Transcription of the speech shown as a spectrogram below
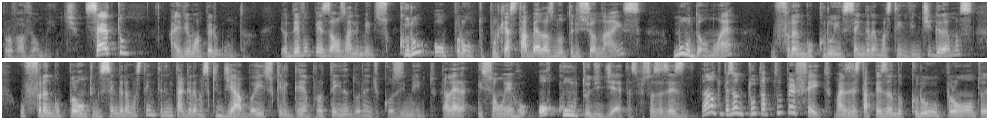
provavelmente. Certo? Aí vem uma pergunta. Eu devo pesar os alimentos cru ou pronto? Porque as tabelas nutricionais mudam, não é? O frango cru em 100 gramas tem 20 gramas, o frango pronto em 100 gramas tem 30 gramas. Que diabo é isso que ele ganha proteína durante o cozimento? Galera, isso é um erro oculto de dieta. As pessoas às vezes, não, tô pesando tudo, tá tudo perfeito. Mas às vezes tá pesando cru, pronto,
